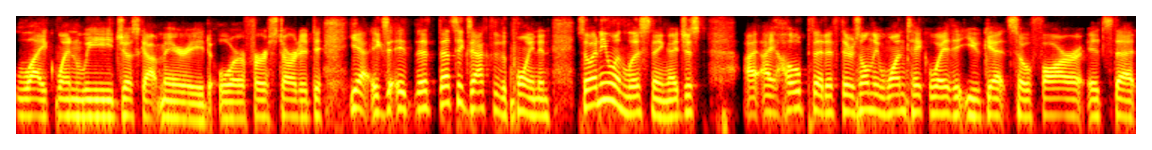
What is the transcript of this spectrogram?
like when we just got married or first started to, yeah ex- it, that, that's exactly the point. And so anyone listening i just I, I, hope that if there's only one takeaway that you get so far it's that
